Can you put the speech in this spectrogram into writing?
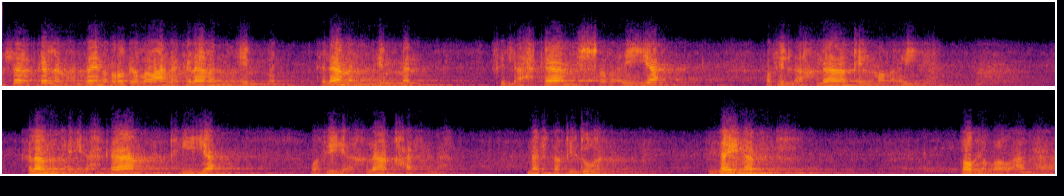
عشان أتكلم عن زينب رضي الله عنها كلاما مهما كلاما مهما في الأحكام الشرعية وفي الأخلاق المرعية. كلام فيه أحكام فقهية وفيه أخلاق حسنة. نفتقدها. زينب رضي الله عنها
